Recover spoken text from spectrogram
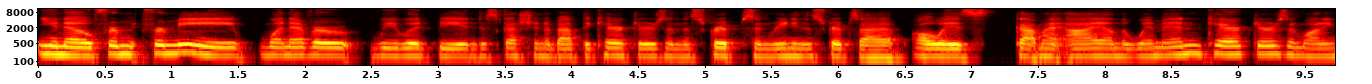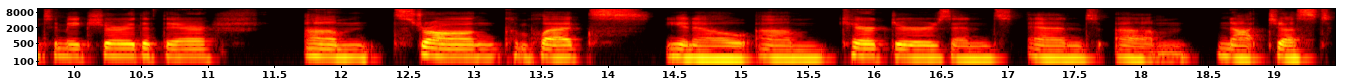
You know, for for me, whenever we would be in discussion about the characters and the scripts and reading the scripts, I always got my eye on the women characters and wanting to make sure that they're um strong complex you know um characters and and um not just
